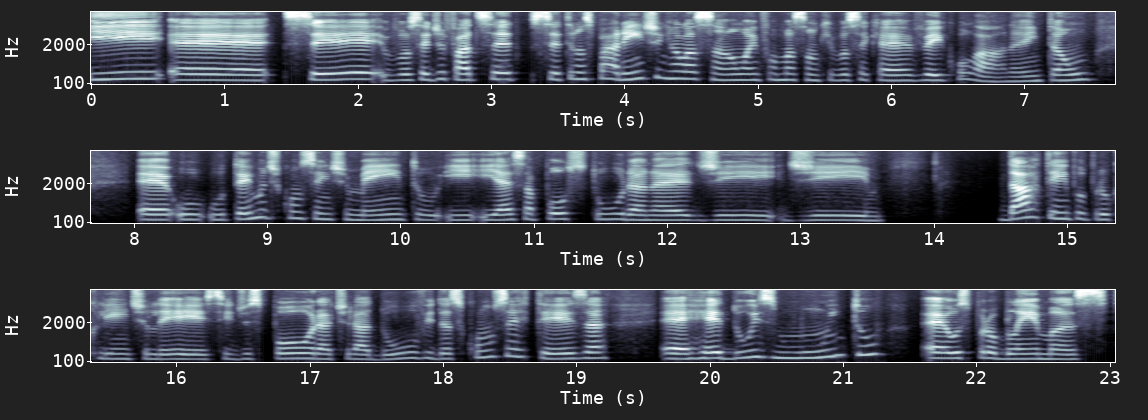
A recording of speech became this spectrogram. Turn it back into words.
E é, ser, você, de fato, ser, ser transparente em relação à informação que você quer veicular, né? Então é, o, o termo de consentimento e, e essa postura, né, de, de dar tempo para o cliente ler, se dispor a tirar dúvidas, com certeza é, reduz muito é, os problemas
